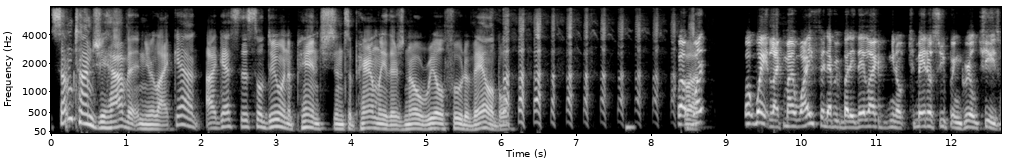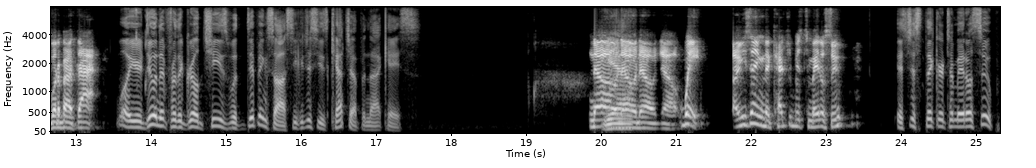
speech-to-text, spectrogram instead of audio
sometimes you have it and you're like, yeah, I guess this will do in a pinch since apparently there's no real food available. but, but- what? But wait, like my wife and everybody, they like you know tomato soup and grilled cheese. What about that? well, you're doing it for the grilled cheese with dipping sauce. You could just use ketchup in that case. No, Yeah. no, no, no. Wait, are you saying the ketchup is tomato soup? It's just thicker tomato soup.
